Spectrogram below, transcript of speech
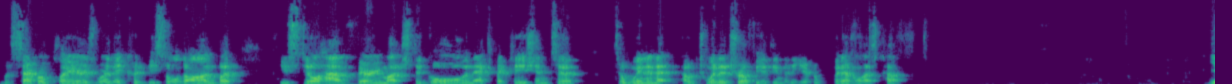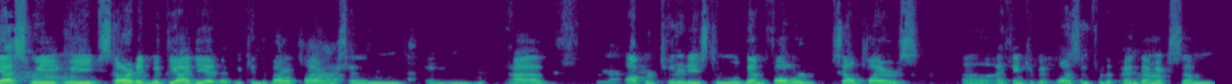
with several players where they could be sold on but you still have very much the goal and expectation to to win an to win a trophy at the end of the year, to win MLS Cup. Yes, we we started with the idea that we can develop players and and have opportunities to move them forward, sell players. Uh, I think if it wasn't for the pandemic, some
